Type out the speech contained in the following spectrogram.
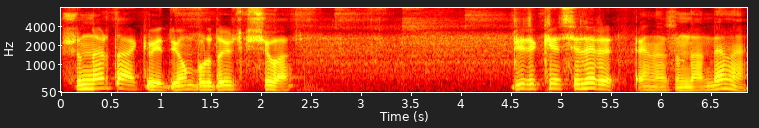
Şunları takip ediyorum. Burada 3 kişi var. Biri kesilir en azından değil mi?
